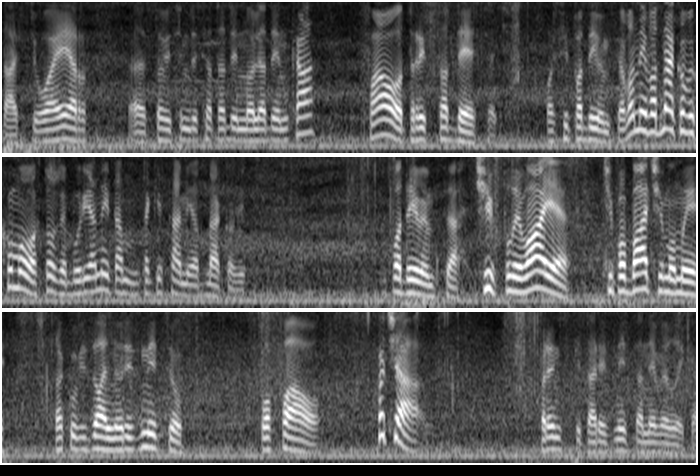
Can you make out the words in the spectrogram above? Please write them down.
дасть. У АР е, 18101К ФАО 310. Ось і подивимося. Вони в однакових умовах теж бур'яни там такі самі однакові. Подивимося, чи впливає, чи побачимо ми таку візуальну різницю по ФАО. Хоча принципі, та різниця невелика.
